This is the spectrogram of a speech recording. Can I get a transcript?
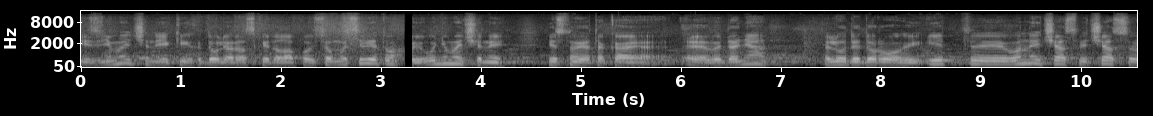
із Німеччини, яких доля розкидала по всьому світу. У Німеччині існує таке е, видання люди дороги. І вони час від часу,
